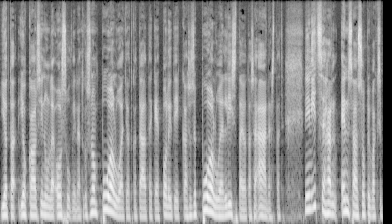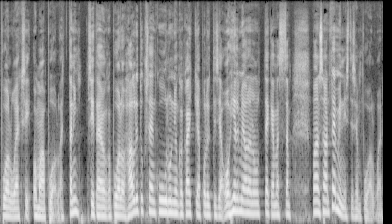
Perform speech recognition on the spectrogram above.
jota, joka on sinulle osuvin, että kun se on puolueet, jotka täällä tekee politiikkaa, se on se puolueen lista, jota sä äänestät, niin itsehän en saa sopivaksi puolueeksi omaa puoluettani, sitä jonka puolueen hallitukseen kuulun, jonka kaikkia poliittisia ohjelmia olen ollut tekemässä, vaan saan feministisen puolueen.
